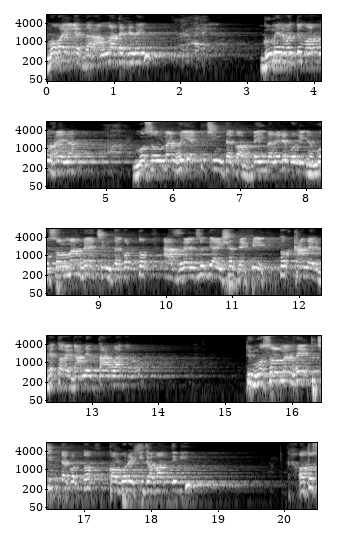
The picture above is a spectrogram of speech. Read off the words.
মোবাইলের দ্বারা আল্লাহ দেখে নাই? ঘুমের মধ্যে মরণ হয় না? মুসলমান হয়ে একটু চিন্তা কর বেইমানের বলি না, মুসলমান হয়ে চিন্তা করতো আজরাইল যদি আইসা দেখে তোর কানের ভেতরে গানের তার লাগানো। তুই মুসলমান হয়ে একটু চিন্তা করতো কবরে কি জবাব দিবি? অথচ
